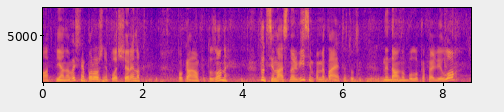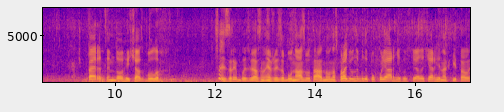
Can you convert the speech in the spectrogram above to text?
От, п'яна вишня порожня, площа ринок. Покажемо фотозони. Тут 17.08, пам'ятаєте, тут недавно було кафе Ліло. Перед тим довгий час було щось з рибою зв'язане, я вже й забув назву. Та, ну насправді вони були популярні, тут стояли черги на вхід, але,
